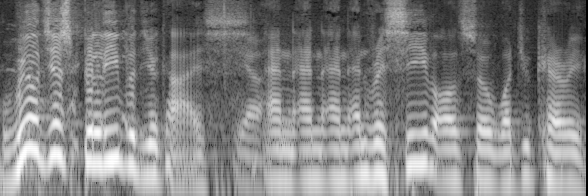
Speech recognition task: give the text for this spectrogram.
we'll just believe with you guys, Yeah. and, and, and, and receive also what you carry.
